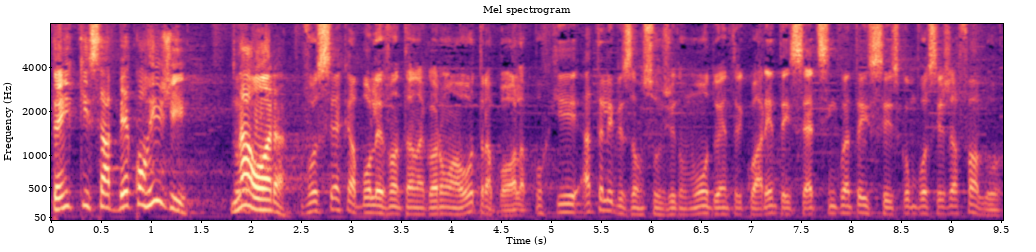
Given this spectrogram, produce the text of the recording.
tem que saber corrigir. Tom, na hora. Você acabou levantando agora uma outra bola, porque a televisão surgiu no mundo entre 47 e 56, como você já falou.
